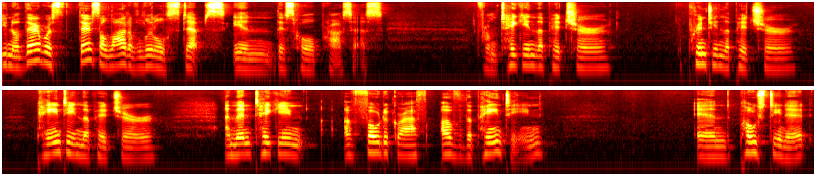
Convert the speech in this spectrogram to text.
You know, there was there's a lot of little steps in this whole process. From taking the picture, printing the picture, painting the picture, and then taking a photograph of the painting and posting it.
